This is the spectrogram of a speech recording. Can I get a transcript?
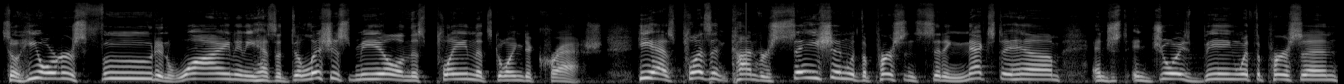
So he orders food and wine, and he has a delicious meal on this plane that's going to crash. He has pleasant conversation with the person sitting next to him and just enjoys being with the person.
